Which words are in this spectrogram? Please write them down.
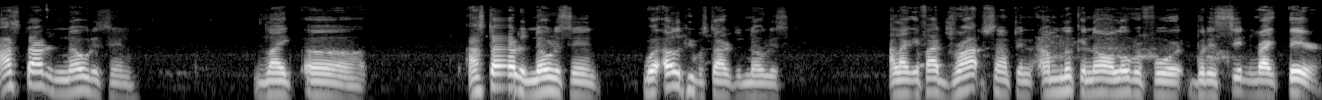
I started noticing, like, uh, I started noticing what other people started to notice. I like if I drop something, I'm looking all over for it, but it's sitting right there.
